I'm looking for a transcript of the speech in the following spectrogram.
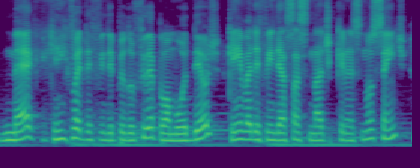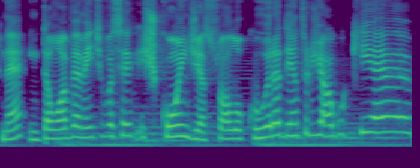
né? Quem vai defender pedofilia, pelo amor de Deus? Quem vai defender assassinato de criança inocente, né? Então, obviamente, você esconde a sua loucura dentro de algo que é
